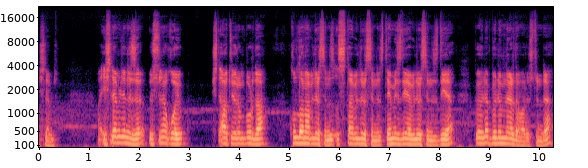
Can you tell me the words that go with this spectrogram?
işlemci. Ha, işlemcinizi üstüne koyup işte atıyorum burada kullanabilirsiniz, ısıtabilirsiniz, temizleyebilirsiniz diye böyle bölümler de var üstünde.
